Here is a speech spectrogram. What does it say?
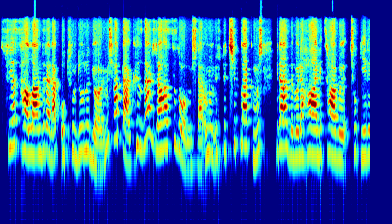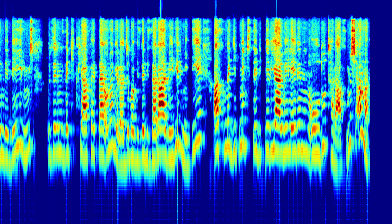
suya sallandırarak oturduğunu görmüş. Hatta kızlar rahatsız olmuşlar. Onun üstü çıplakmış. Biraz da böyle hali tavrı çok yerinde değilmiş. Üzerimizdeki kıyafetler ona göre acaba bize bir zarar verir mi diye aslında gitmek istedikleri yer Veli Eren'in olduğu tarafmış ama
